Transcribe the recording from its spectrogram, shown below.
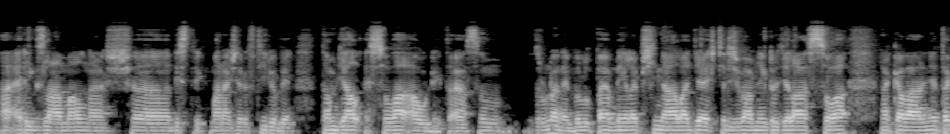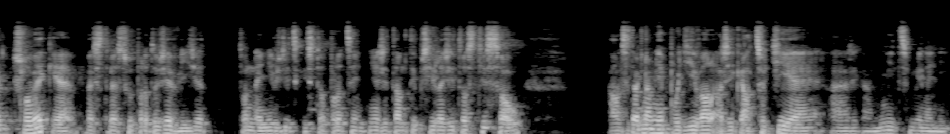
a Erik Zlámal, náš uh, district manager v té době, tam dělal SOA audit a já jsem zrovna nebyl úplně v nejlepší náladě, ještě když vám někdo dělá SOA na kavárně, tak člověk je ve stresu, protože ví, že to není vždycky stoprocentně, že tam ty příležitosti jsou. A on se tak na mě podíval a říká, co ti je? A já říkám, nic mi není.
